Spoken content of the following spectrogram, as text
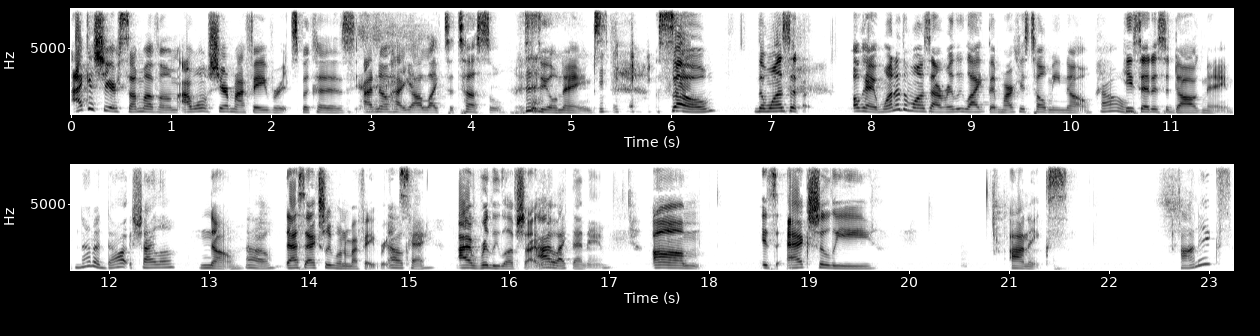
I can share some of them. I won't share my favorites because I know how y'all like to tussle and steal names. So the ones that okay, one of the ones I really like that Marcus told me no. oh He said it's a dog name. not a dog shiloh No, oh that's actually one of my favorites. okay I really love Shiloh. i like that name Um, it's actually Onyx. Onyx?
